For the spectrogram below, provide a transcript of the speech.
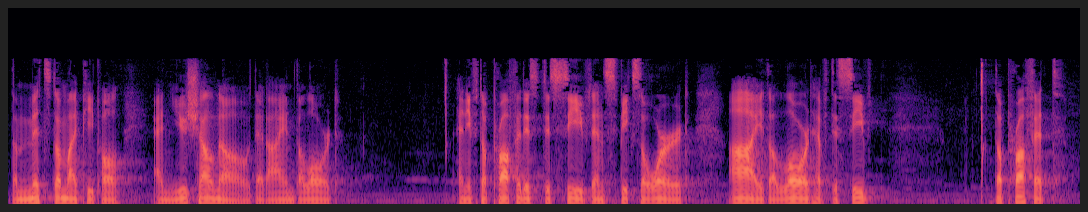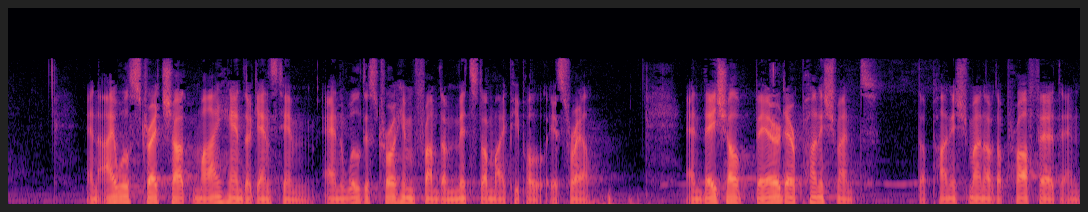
the midst of my people, and you shall know that I am the Lord. And if the prophet is deceived and speaks a word, I, the Lord, have deceived the prophet. And I will stretch out my hand against him, and will destroy him from the midst of my people Israel. And they shall bear their punishment. The punishment of the prophet and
